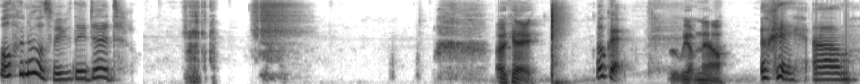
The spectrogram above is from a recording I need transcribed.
well, who knows? Maybe they did. Okay, Okay. what are we up now? Okay. Um.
